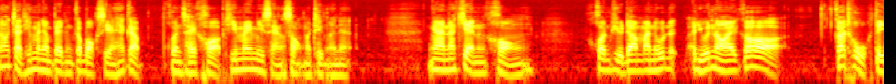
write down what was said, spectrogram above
นอกจากที่มันยังเป็นกระบอกเสียงให้กับคนชายขอบที่ไม่มีแสงส่องมาถึงแล้วเนี่ยงานนักเขียนของคนผิวดำอายุอายุน้อยก็ก็ถูกตี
